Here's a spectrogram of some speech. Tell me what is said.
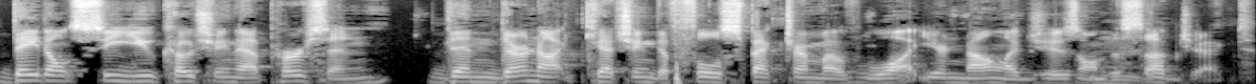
they don't see you coaching that person. Then they're not catching the full spectrum of what your knowledge is on the hmm. subject,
